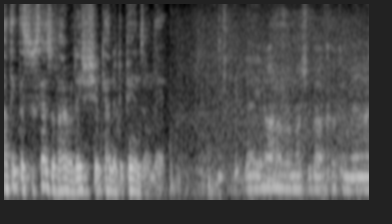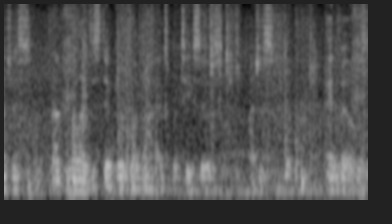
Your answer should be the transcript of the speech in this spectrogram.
I think the success of our relationship kind of depends on that. Yeah, you know, I don't know much about cooking, man. I just I, like to stick with like my expertise is. I just pay the bills.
